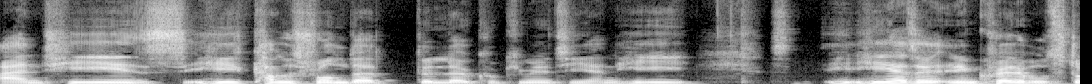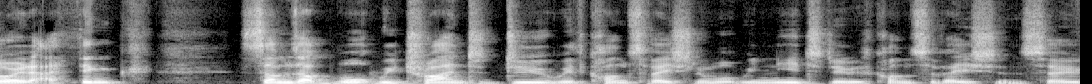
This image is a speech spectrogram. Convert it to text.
and he is he comes from the, the local community, and he he has an incredible story that I think sums up what we're trying to do with conservation and what we need to do with conservation. So,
